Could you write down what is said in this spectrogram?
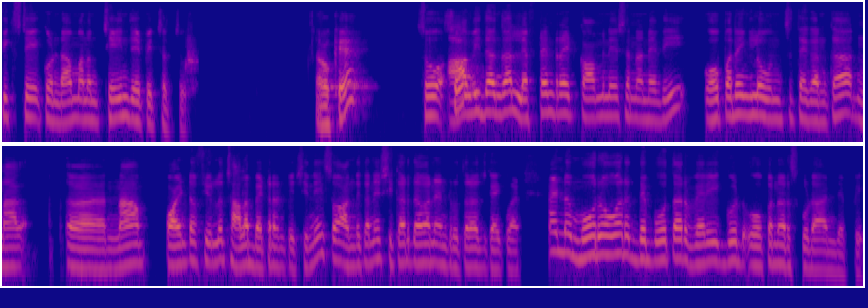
ఫిక్స్ చేయకుండా మనం చేంజ్ చేయించవచ్చు ఓకే. సో ఆ విధంగా లెఫ్ట్ అండ్ రైట్ కాంబినేషన్ అనేది ఓపెనింగ్లో ఉంచితే గనక నా నా పాయింట్ ఆఫ్ వ్యూ లో చాలా బెటర్ అనిపించింది. సో అందుకనే Shikhar Dhawan and Ruturaj Gaikwad. And moreover they both are very good openers కూడా అని చెప్పి.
